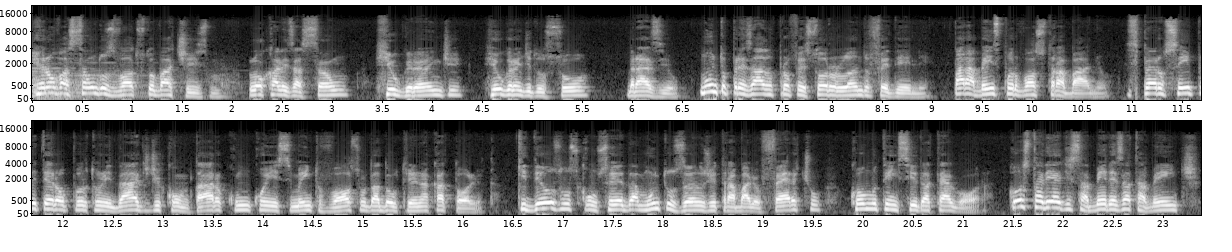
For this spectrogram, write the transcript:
Renovação dos votos do batismo. Localização: Rio Grande, Rio Grande do Sul, Brasil. Muito prezado professor Orlando Fedeli. Parabéns por vosso trabalho. Espero sempre ter a oportunidade de contar com o conhecimento vosso da doutrina católica. Que Deus vos conceda muitos anos de trabalho fértil, como tem sido até agora. Gostaria de saber exatamente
